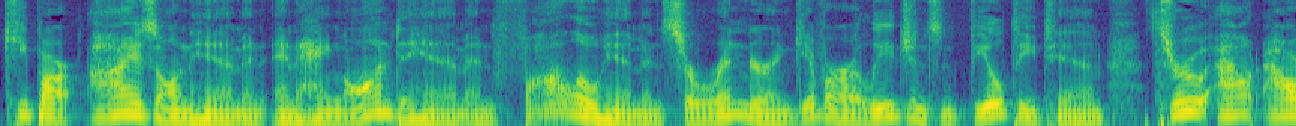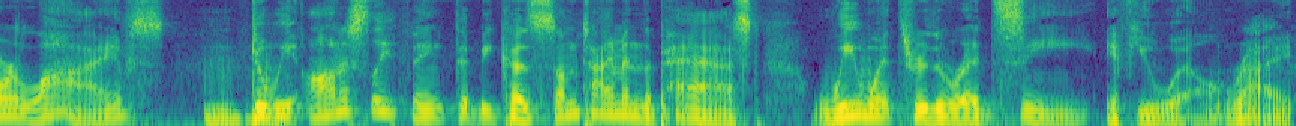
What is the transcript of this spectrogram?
keep our eyes on him and, and hang on to him and follow him and surrender and give our allegiance and fealty to him throughout our lives, do we honestly think that because sometime in the past we went through the Red Sea, if you will, Right.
